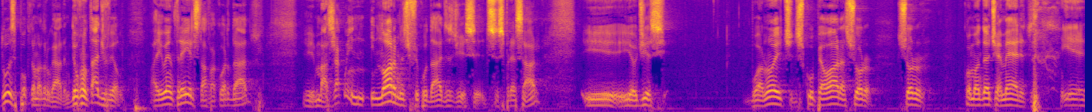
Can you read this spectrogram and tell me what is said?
duas e pouco da madrugada, me deu vontade de vê-lo. Aí eu entrei, ele estava acordado, mas já com enormes dificuldades de se, de se expressar, e, e, eu disse: Boa noite, desculpe a hora, senhor, senhor comandante emérito. E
